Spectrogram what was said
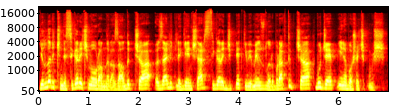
Yıllar içinde sigara içme oranları azaldıkça, özellikle gençler sigara ciklet gibi mevzuları bıraktıkça bu cep yine boşa çıkmış.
